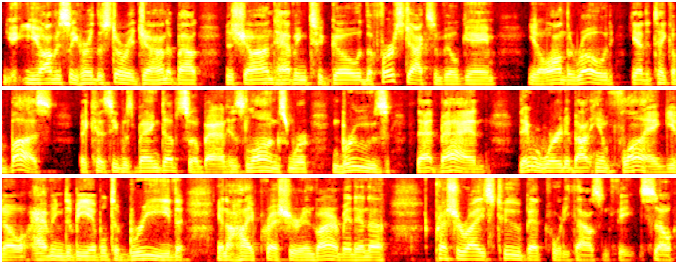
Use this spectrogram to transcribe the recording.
you obviously heard the story, John, about Deshaun having to go the first Jacksonville game, you know, on the road. He had to take a bus because he was banged up so bad. His lungs were bruised that bad. They were worried about him flying, you know, having to be able to breathe in a high pressure environment in a pressurized tube at 40,000 feet. So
